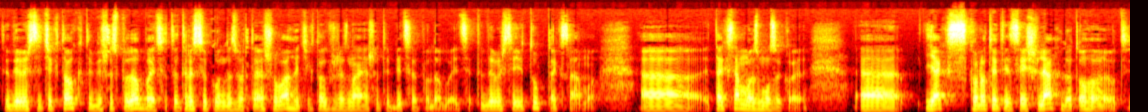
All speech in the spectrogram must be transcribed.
Ти дивишся TikTok, тобі щось подобається, ти три секунди звертаєш увагу, TikTok вже знає, що тобі це подобається. Ти дивишся YouTube так само. Е, так само з музикою. Е, як скоротити цей шлях до того, от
